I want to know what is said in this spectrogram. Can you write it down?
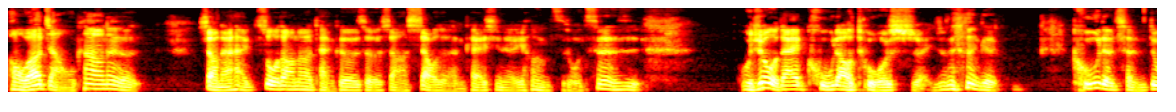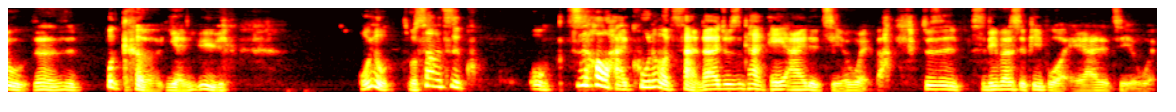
哦，我要讲，我看到那个小男孩坐到那个坦克车上，笑得很开心的样子，我真的是，我觉得我大概哭到脱水，就是那个哭的程度真的是不可言喻。我有，我上次哭，我之后还哭那么惨，大概就是看 AI 的结尾吧，就是 Steven s p i e l b e r AI 的结尾。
